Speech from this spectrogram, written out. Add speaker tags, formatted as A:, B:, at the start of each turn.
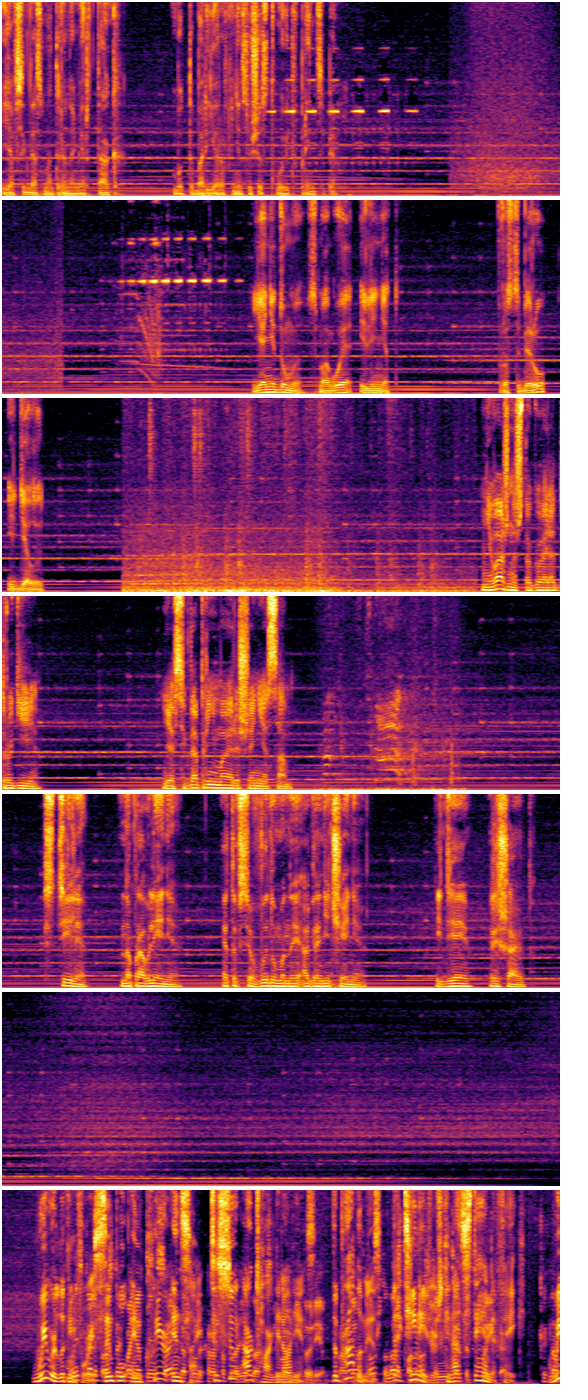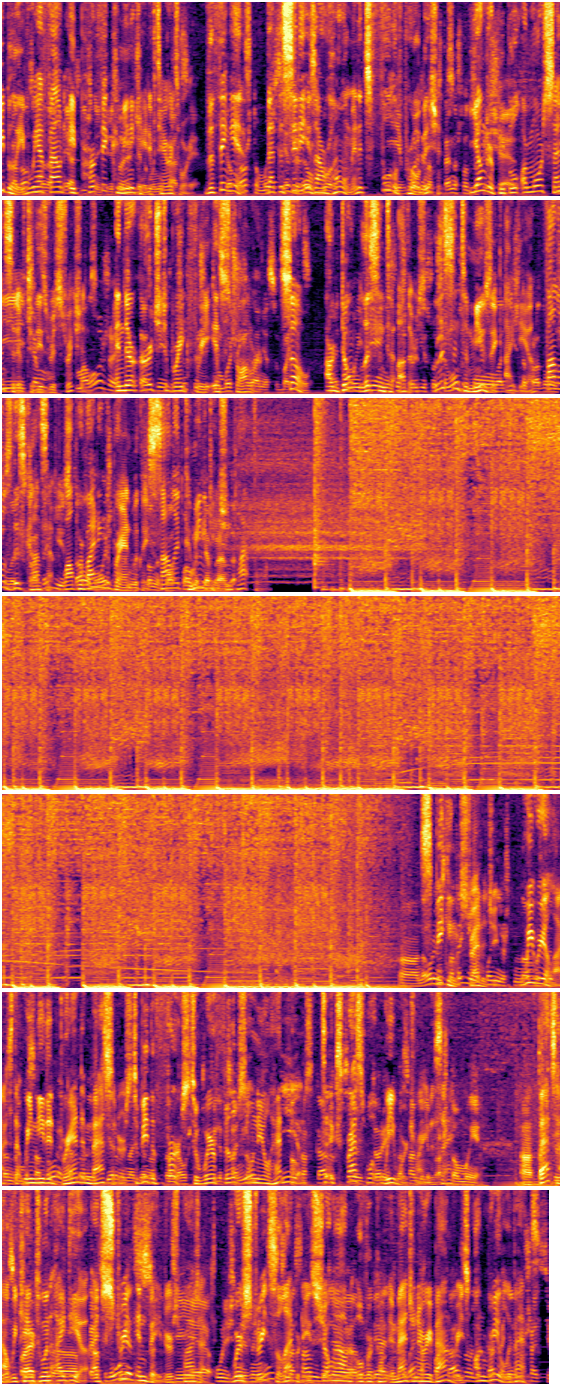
A: Я всегда смотрю на мир так, будто барьеров не существует в принципе.
B: Я не думаю, смогу я или нет. Просто беру и делаю.
C: Неважно, что говорят другие. Я всегда принимаю решение сам.
D: Стили, направления — это все выдуманные ограничения. Идеи решают.
E: We were looking for a simple and clear insight to suit our target audience. The problem is that teenagers cannot stand a fake. We believe we have found a perfect communicative territory. The thing is that the city is our home and it's full of prohibitions. Younger people are more sensitive to these restrictions, and their urge to break free is stronger. So, our don't listen to others, listen to music idea follows this concept while providing the brand with a solid communication platform. Speaking of strategy, we realized that we needed brand ambassadors to be the first to wear Philips O'Neill headphones to express what we were trying to say. Uh, that's how we came to an idea of Street Invaders Project, where street celebrities show how to overcome imaginary boundaries on real events.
